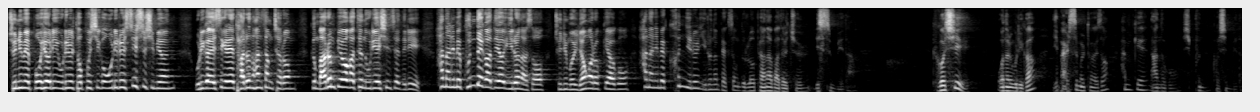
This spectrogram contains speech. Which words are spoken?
주님의 보혈이 우리를 덮으시고 우리를 씻으시면 우리가 에스겔의 다른 환상처럼 그 마른 뼈와 같은 우리의 신세들이 하나님의 군대가 되어 일어나서 주님을 영화롭게 하고 하나님의 큰 일을 이루는 백성들로 변화받을 줄 믿습니다. 그것이 오늘 우리가 이 말씀을 통해서 함께 나누고 싶은 것입니다.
